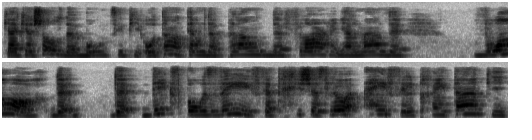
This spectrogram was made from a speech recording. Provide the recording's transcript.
quelque chose de beau, tu puis autant en termes de plantes, de fleurs également, de voir, de, d'exposer cette richesse-là. Hey, c'est le printemps, puis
